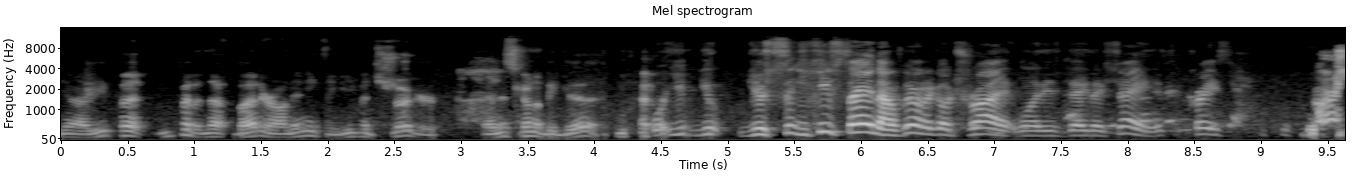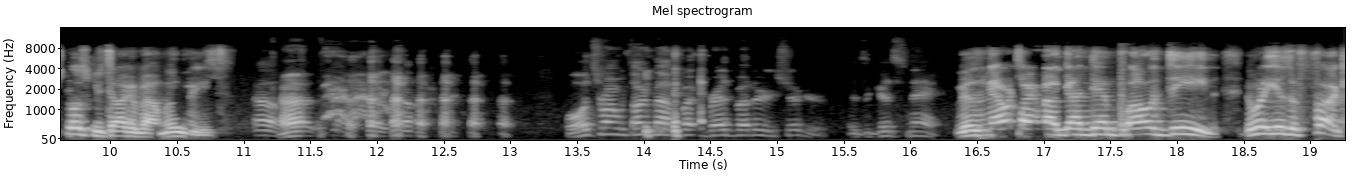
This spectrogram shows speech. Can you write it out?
You know, you put you put enough butter on anything, even sugar, and it's going to be good. Well, you you you you keep saying that. I'm gonna go try it one of these days. They're saying it's crazy. We're supposed to be talking about movies. Oh, Huh? well, what's wrong with talking about bread, butter, and sugar? It's a good snack. Because now we're talking about goddamn Paula Deen. Nobody gives a fuck.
